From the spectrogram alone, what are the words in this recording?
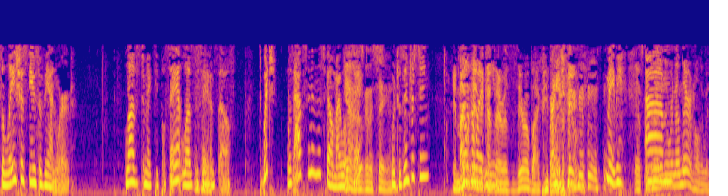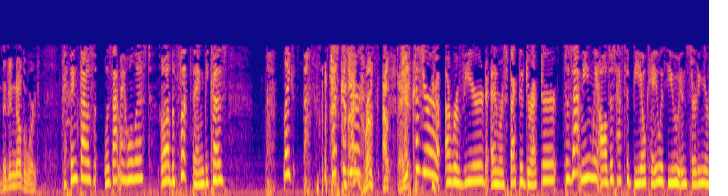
salacious use of the N word. Loves to make people say it, loves to say it himself. Which was absent in this film, I will Mm-hmm. yeah, say. I was gonna say. which was interesting. It might Don't have know been what it because means. there was zero black people Right. in the film. Maybe. That's because Um, there were none there in Hollywood. They didn't know the word. I think that was was that my whole list? Well, the foot thing because like just because you're I'm grossed out, dang just because you're a, a revered and respected director, does that mean we all just have to be okay with you inserting your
